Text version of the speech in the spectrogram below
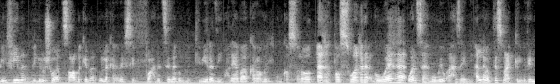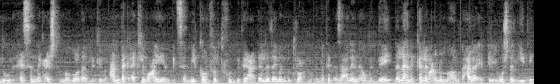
مين فينا بيجيلوش وقت صعب كده يقول لك أنا نفسي في واحدة Cinnabon الكبيرة دي وعليها بقى كراميل ومكسرات أغطس وأغرق جواها وأنسى همومي وأحزاني. هل لما بتسمع الكلمتين دول تحس إنك عشت الموضوع ده قبل كده؟ عندك أكل معين بتسميه comfort food بتاعك؟ ده اللي دايما بتروح له لما تبقى زعلان أو متضايق؟ ده اللي هنتكلم عنه النهارده. في حلقه ال emotional eating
